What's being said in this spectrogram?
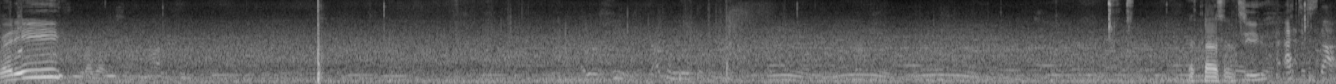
Ready? That's passing. Two. I have to stop.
